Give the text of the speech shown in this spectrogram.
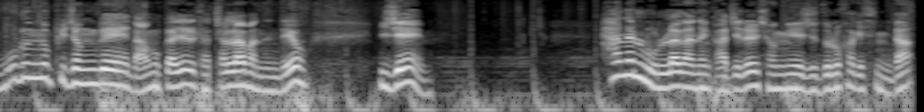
무릎 높이 정도의 나뭇가지를 다 잘라봤는데요. 이제 하늘로 올라가는 가지를 정리해 주도록 하겠습니다.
